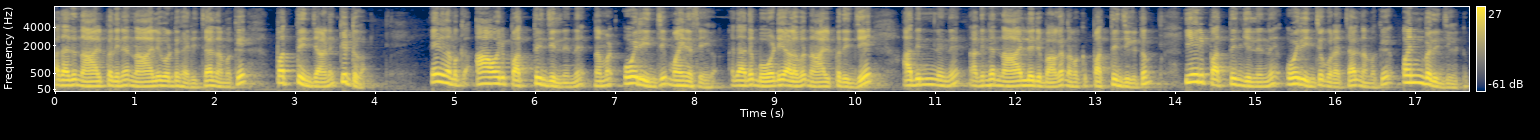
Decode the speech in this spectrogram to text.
അതായത് നാൽപ്പതിനെ നാല് കൊണ്ട് ഹരിച്ചാൽ നമുക്ക് പത്തിഞ്ചാണ് കിട്ടുക. ഇനി നമുക്ക് ആ ഒരു പത്തിഞ്ചിൽ നിന്ന് നമ്മൾ ഒരു ഇഞ്ച് മൈനസ് ചെയ്യുക. അതായത് ബോഡി അളവ് നാൽപ്പത് ഇഞ്ച് അതിൽ നിന്ന് അതിന്റെ നാലിലൊരു ഭാഗം നമുക്ക് പത്തിഞ്ച് കിട്ടും. ഈ ഒരു പത്തിഞ്ചിൽ നിന്ന് ഒരു ഇഞ്ച് കുറച്ചാൽ നമുക്ക് ഒൻപത് ഇഞ്ച് കിട്ടും.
